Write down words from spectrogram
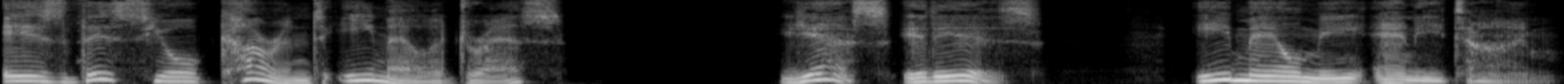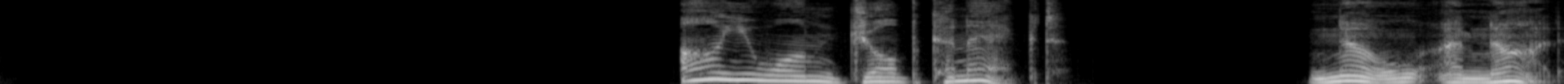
Is this your current email address? Yes, it is. Email me anytime. Are you on Job Connect? No, I'm not.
